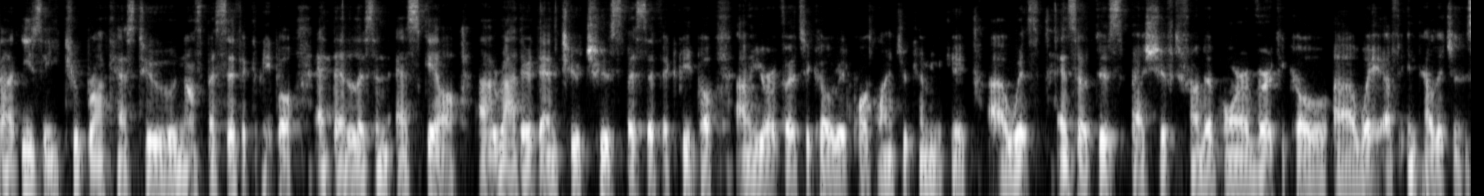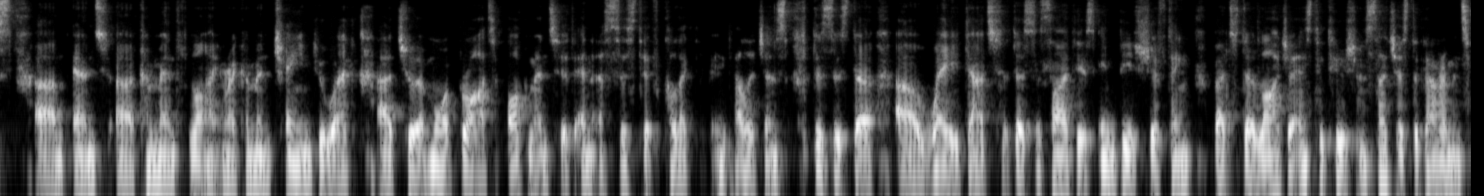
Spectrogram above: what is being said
uh, easy to broadcast to non-specific people and then listen at scale uh, rather than to choose specific people on your vertical report line to communicate uh, with. And so this uh, shift from the more vertical uh, way of intelligence um, and uh, command line, right, command chain to work to a more broad, augmented and assistive collective intelligence. This is the way that the society is indeed shifting, but the larger institutions such as the government,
